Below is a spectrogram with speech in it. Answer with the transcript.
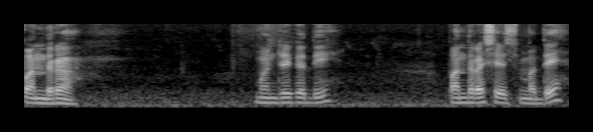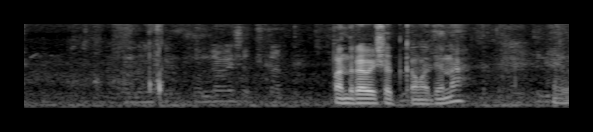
पंधरा. म्हणजे कधी? पंधराशेमध्ये पंधराव्या पंधराव्या शतकामध्ये ना? हे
